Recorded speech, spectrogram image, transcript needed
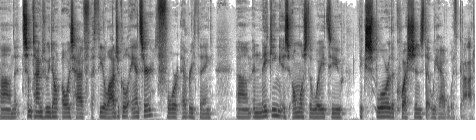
Um, that sometimes we don't always have a theological answer for everything. Um, and making is almost a way to explore the questions that we have with God.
